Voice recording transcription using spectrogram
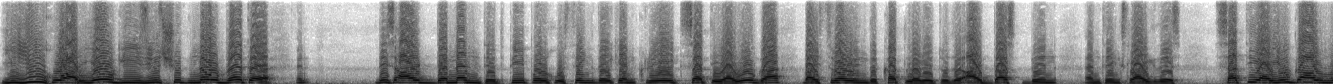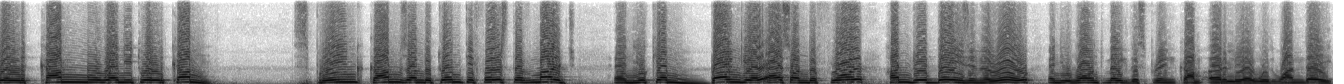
you, you who are yogis, you should know better. And these are demented people who think they can create Satya Yuga by throwing the cutlery to the dustbin and things like this. Satya Yuga will come when it will come. Spring comes on the 21st of March and you can bang your ass on the floor 100 days in a row and you won't make the spring come earlier with one day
